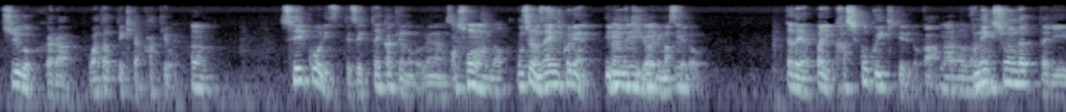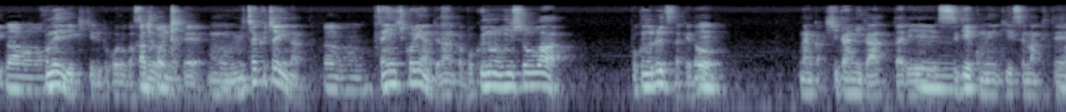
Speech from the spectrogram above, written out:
中国から渡ってきた華僑うん。成功率って絶対華僑の方が上なんですあ、よそうなんだ。もちろん在日コリアンいろんな企業ありますけど、ただやっぱり賢く生きてるとか、なるほどコネクションだったり、なるほど。骨で生きてるところがすごい良くて、もうめちゃくちゃいいな。うんうん。在日コリアンってなんか僕の印象は、僕のルーツだけど、うんなんかひがみがあったり、うんすげえコミュニティ狭くて、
